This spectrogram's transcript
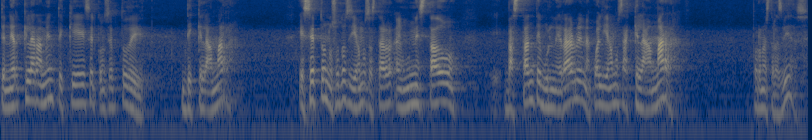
tener claramente qué es el concepto de, clamar, excepto nosotros llegamos a estar en un estado eh, bastante vulnerable en la cual llegamos a clamar por nuestras vidas.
